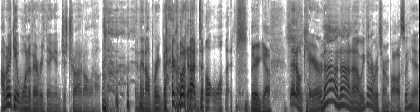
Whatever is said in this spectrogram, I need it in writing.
I'm gonna get one of everything and just try it all out, and then I'll bring back what I don't want. there you go. They don't care. No, no, no. We got a return policy. Yeah.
